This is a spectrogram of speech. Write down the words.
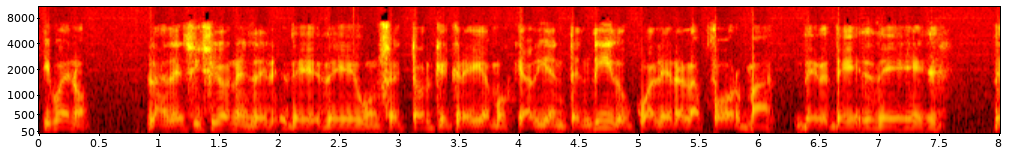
Y bueno, las decisiones de, un sector que creíamos que había entendido cuál era la forma de, de,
